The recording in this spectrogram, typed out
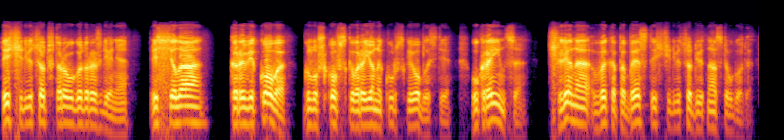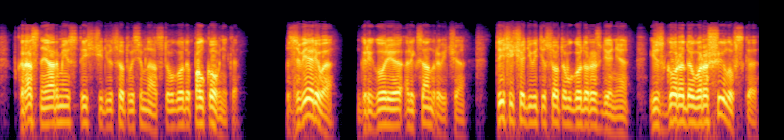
1902 года рождения, из села Коровякова Глушковского района Курской области, украинца, члена ВКПБ с 1919 года, в Красной армии с 1918 года, полковника. Зверева Григория Александровича, 1900 года рождения, из города Ворошиловска,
